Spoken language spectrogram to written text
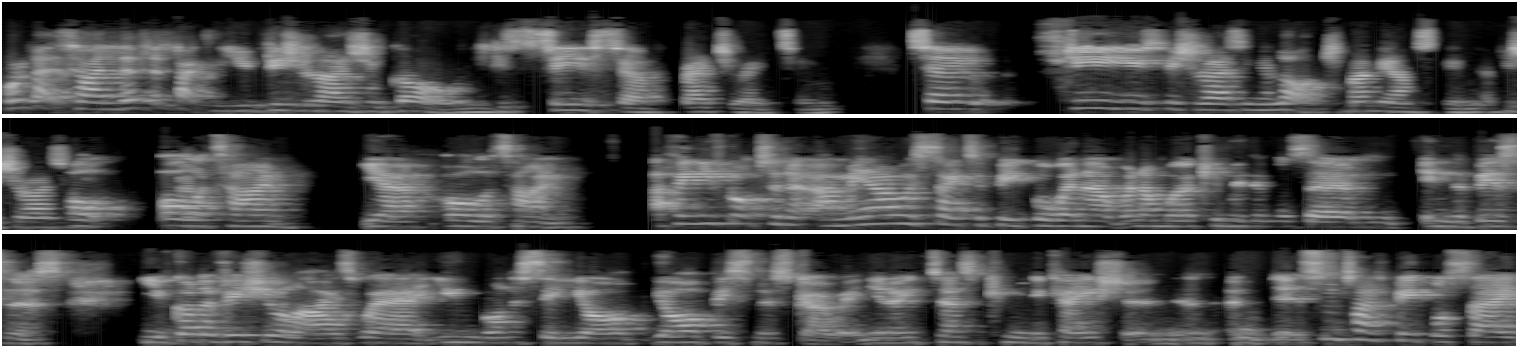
What about? So I love the fact that you visualize your goal and you can see yourself graduating. So do you use visualizing a lot? Do you mind me asking? Visualizing all, all the time. Yeah, all the time. I think you've got to know. I mean, I always say to people when I when I'm working with them as um, in the business, you've got to visualize where you want to see your your business going. You know, in terms of communication, and, and sometimes people say,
